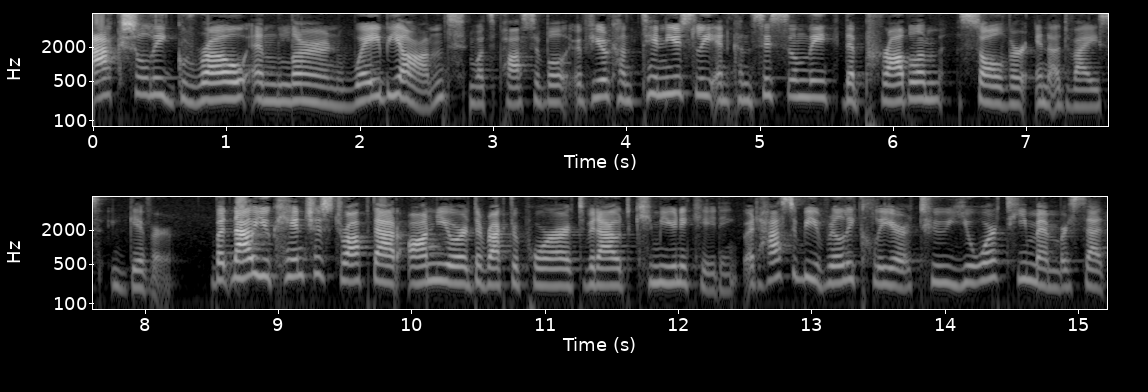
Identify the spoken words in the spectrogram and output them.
actually grow and learn way beyond what's possible if you're continuously and consistently the problem solver and advice giver. But now you can't just drop that on your direct report without communicating. It has to be really clear to your team members that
